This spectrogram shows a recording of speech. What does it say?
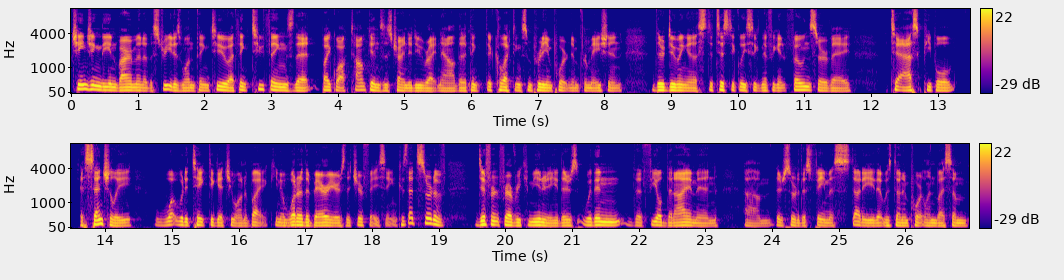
changing the environment of the street is one thing too. I think two things that Bike Walk Tompkins is trying to do right now that I think they're collecting some pretty important information. They're doing a statistically significant phone survey to ask people essentially what would it take to get you on a bike? You know, what are the barriers that you're facing? Because that's sort of different for every community. There's within the field that I am in, um, there's sort of this famous study that was done in Portland by some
